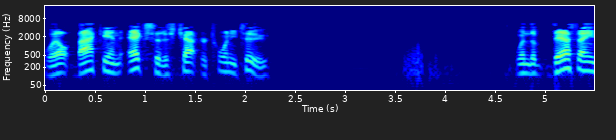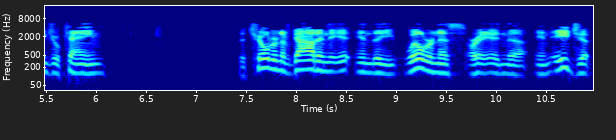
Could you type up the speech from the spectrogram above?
Well, back in Exodus chapter 22, when the death angel came, the children of God in the in the wilderness or in the in Egypt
